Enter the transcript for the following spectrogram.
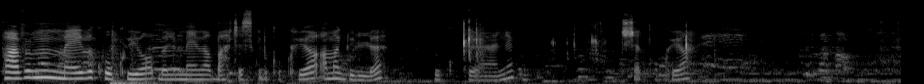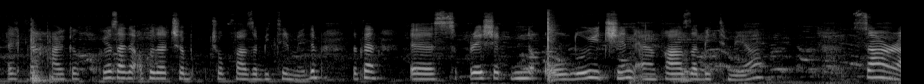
Parfümüm meyve kokuyor. Böyle meyve bahçesi gibi kokuyor ama güllü. Gül kokuyor yani. Çiçek kokuyor. Gerçekten harika kokuyor. Zaten o kadar çabuk, çok fazla bitirmedim. Zaten e, sprey şeklinde olduğu için e, fazla bitmiyor. Sonra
